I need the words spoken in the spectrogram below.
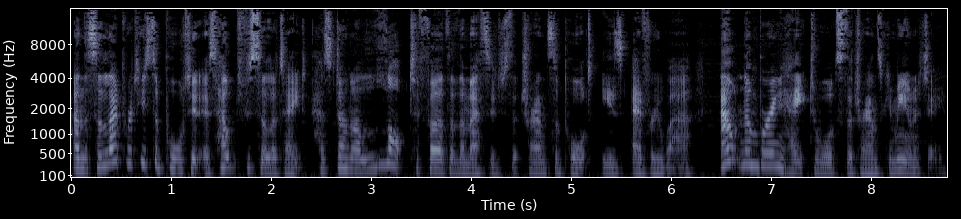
and the celebrity support it has helped facilitate has done a lot to further the message that trans support is everywhere, outnumbering hate towards the trans community.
